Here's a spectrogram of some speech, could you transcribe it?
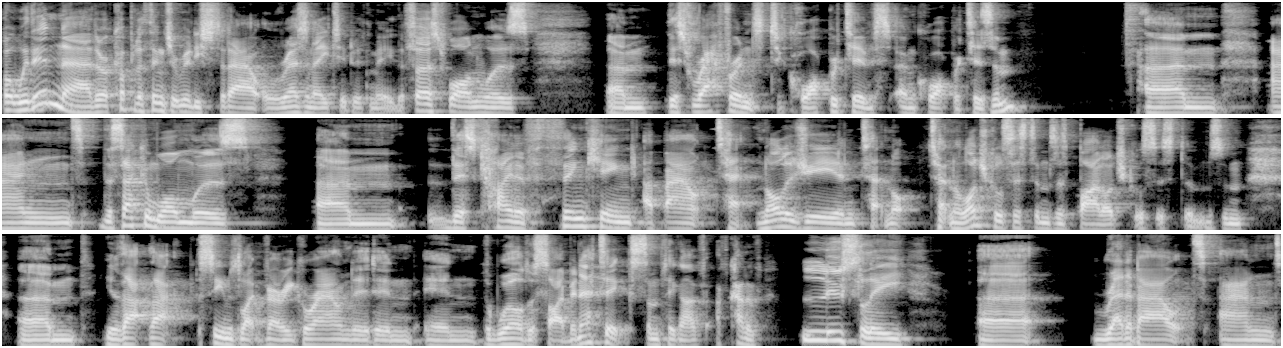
But within there, there are a couple of things that really stood out or resonated with me. The first one was um, this reference to cooperatives and cooperatism. Um, and the second one was um, this kind of thinking about technology and techno- technological systems as biological systems, and um, you know that that seems like very grounded in in the world of cybernetics, something I've, I've kind of loosely uh, read about, and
